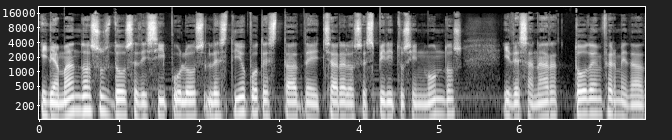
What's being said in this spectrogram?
Y llamando a sus doce discípulos, les dio potestad de echar a los espíritus inmundos y de sanar toda enfermedad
